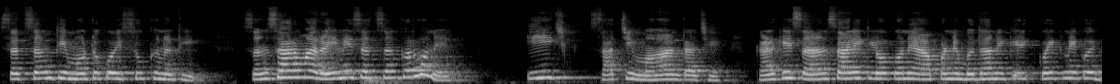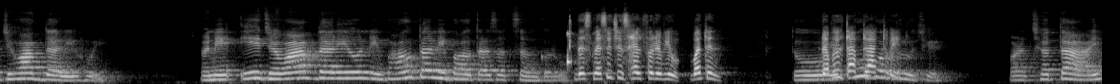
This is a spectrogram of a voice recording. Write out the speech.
સત્સંગથી મોટું કોઈ સુખ નથી. સંસારમાં રહીને સત્સંગ કરવો ને એ જ સાચી મહાનતા છે. કારણ કે સાંસારિક લોકોને આપણને બધાને કોઈક ને કોઈક જવાબદારી હોય. અને એ જવાબદારીઓ નિભાવતા નિભાવતા સત્સંગ કરવો This message is held for review button. તો Double tap to activate. અઘરું છે. પણ છતાંય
